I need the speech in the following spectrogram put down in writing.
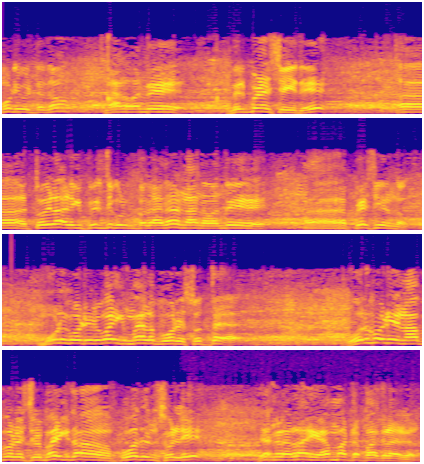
மூடி விட்டதும் நாங்கள் வந்து விற்பனை செய்து தொழிலாளிக்கு பிரித்து கொடுப்பதாக நாங்கள் வந்து பேசியிருந்தோம். மூணு கோடி ரூபாய்க்கு மேலே போகிற சொத்தை ஒரு கோடி நாற்பது லட்சம் ரூபாய்க்கு தான் போகுதுன்னு சொல்லி எங்களெல்லாம் ஏமாற்ற பார்க்குறார்கள்.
